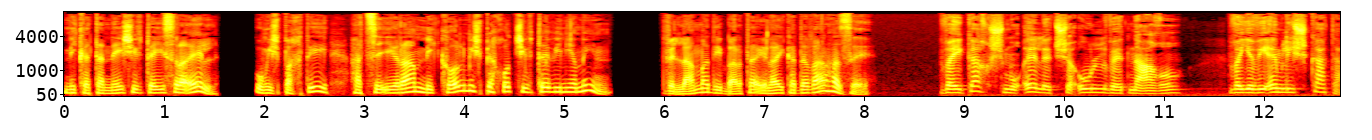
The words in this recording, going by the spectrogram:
מקטני שבטי ישראל, ומשפחתי הצעירה מכל משפחות שבטי בנימין. ולמה דיברת אלי כדבר הזה? ויקח שמואל את שאול ואת נערו, ויביאם לשקתה,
